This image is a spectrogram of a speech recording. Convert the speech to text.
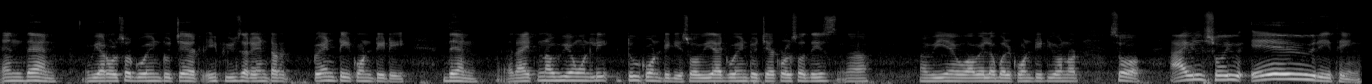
And then we are also going to check if user enter 20 quantity. Then right now we have only two quantity. So we are going to check also this uh, we have available quantity or not. So i will show you everything.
